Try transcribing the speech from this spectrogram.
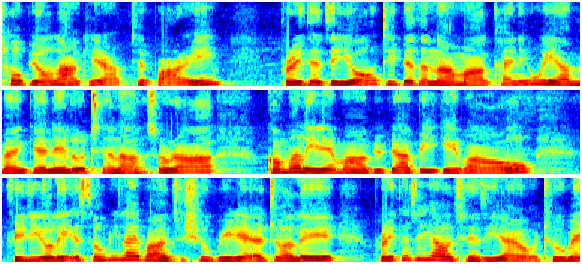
ထုတ်ပြောလာခဲ့တာဖြစ်ပါတယ်ပရိသတ်ကြီးရောဒီပြဿနာမှာခိုင်နေဝေရမှန်ကန်တယ်လို့ထင်လားဆိုတာဂွန်မလေးထဲမှာပြပြပေးခဲ့ပါအောင် ဗီဒီယိုလေးအဆုံးထိလိုက်ပါကြည့်ရှုပေးတဲ့အတွက်လည်းပရိသတ်တယောက်ချင်းစီတိုင်းကိုအထူးပဲ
